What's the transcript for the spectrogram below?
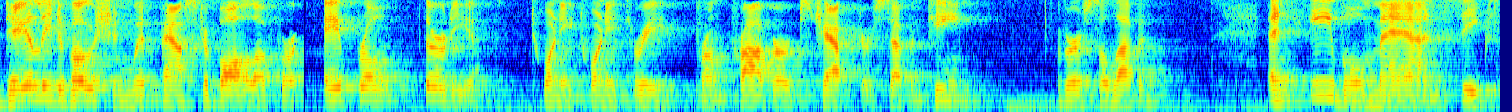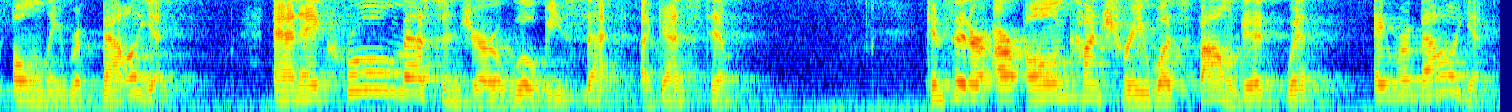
Daily Devotion with Pastor Balla for April 30th, 2023, from Proverbs chapter 17, verse 11. An evil man seeks only rebellion, and a cruel messenger will be sent against him. Consider our own country was founded with a rebellion.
